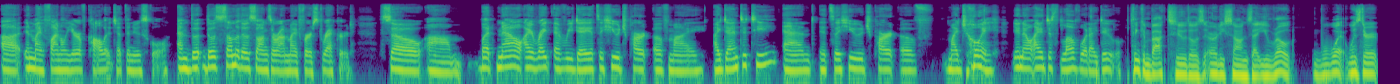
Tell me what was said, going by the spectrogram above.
uh, in my final year of college at the new school. And the, those, some of those songs are on my first record. So, um, but now I write every day. It's a huge part of my identity and it's a huge part of my joy. You know, I just love what I do. Thinking back to those early songs that you wrote, what was there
